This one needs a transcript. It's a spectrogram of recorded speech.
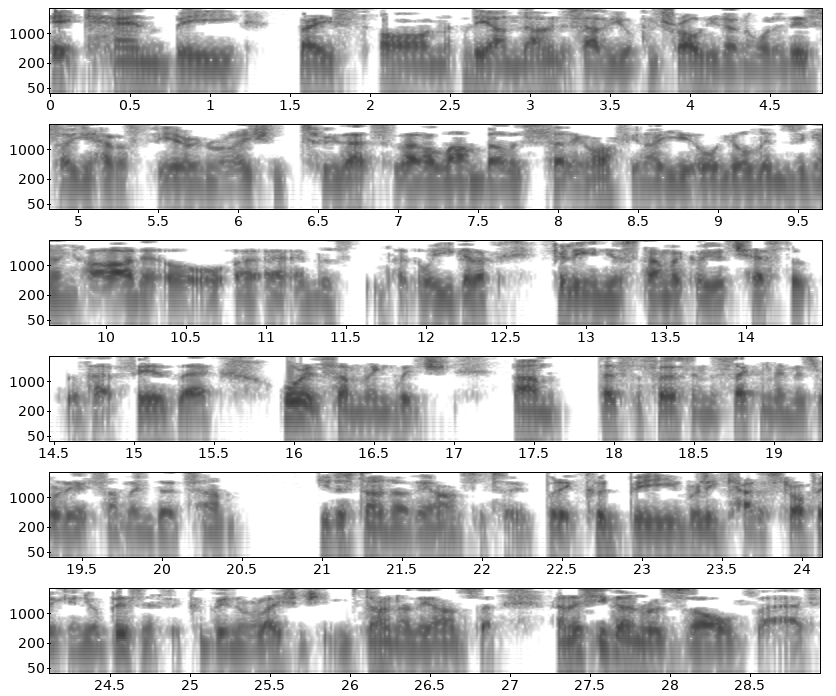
it can be based on the unknown. It's out of your control. You don't know what it is. So you have a fear in relation to that. So that alarm bell is setting off. You know, you, all your limbs are going hard or, or uh, and there's that, or you get a feeling in your stomach or your chest that, that, that fear's there. Or it's something which, um, that's the first thing. The second limb is really it's something that, um, you just don't know the answer to, but it could be really catastrophic in your business. It could be in a relationship. You don't know the answer. Unless you go and resolve that,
